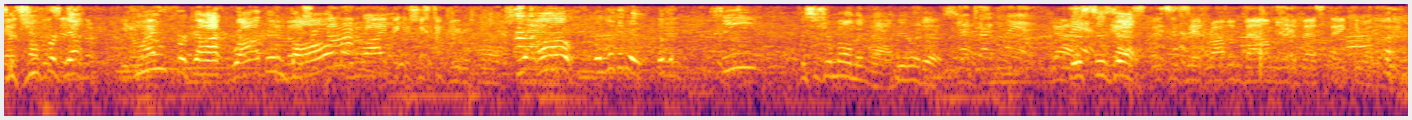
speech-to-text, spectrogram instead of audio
Did you forget? You, forgot Robin Ball? You know why? Because she's too beautiful. Yeah, oh, but look at it. Look at See? This is your moment now. Here it is. Yeah, do I play it? Yes. This is yes, it. This is it. Robin Baum, you're the best. Thank you. I love you.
